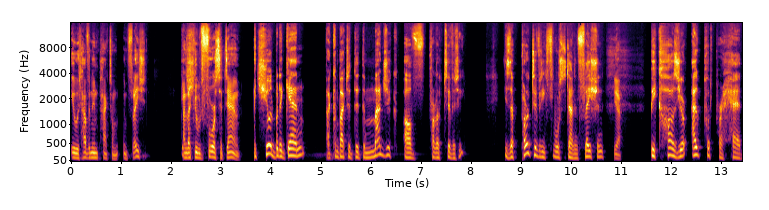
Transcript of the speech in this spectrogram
it would have an impact on inflation, and It like it would force it down. It should, but again, I come back to the, the magic of productivity is that productivity forces down inflation Yeah. because your output per head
